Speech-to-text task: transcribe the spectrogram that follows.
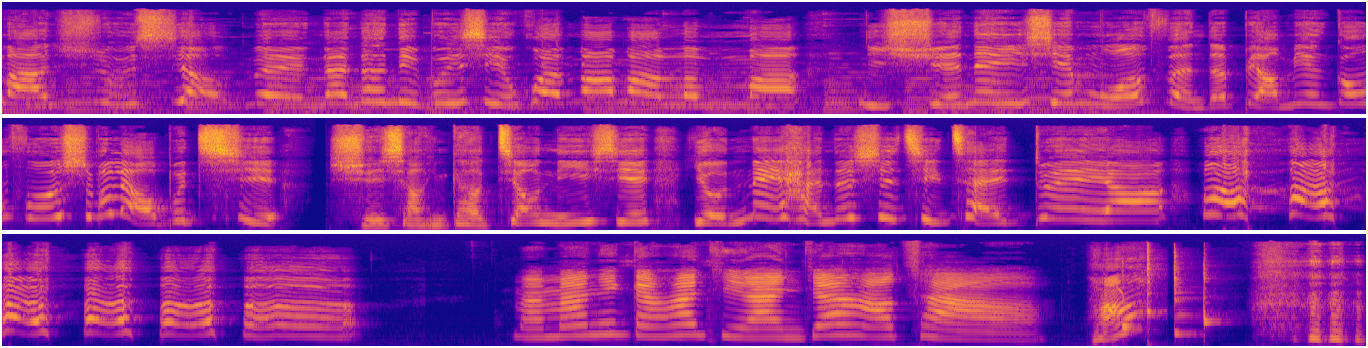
麻薯小妹，难道你不喜欢妈妈了吗？你学那一些抹粉的表面功夫有什么了不起？学校应该要教你一些有内涵的事情才对呀！”妈妈，你赶快起来，你这样好吵哦。啊？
